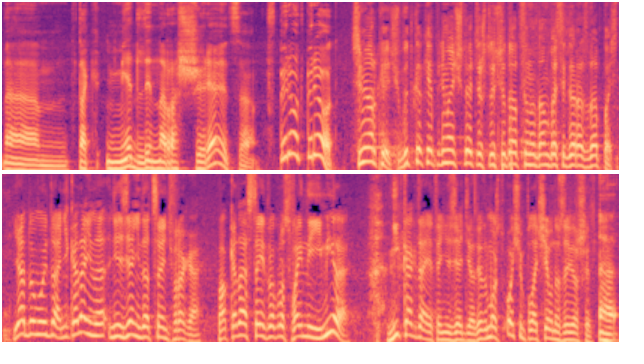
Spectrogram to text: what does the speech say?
э, так медленно расширяется, вперед, вперед! Семен Аркадьевич, вы, как я понимаю, считаете, что ситуация на Донбассе гораздо опаснее? Я думаю, да. Никогда не, нельзя недооценить врага. Когда стоит вопрос войны и мира, Никогда это нельзя делать. Это может очень плачевно завершиться. А,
